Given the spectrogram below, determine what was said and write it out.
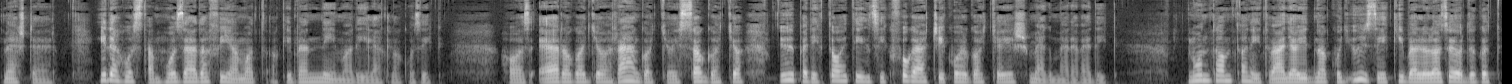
Mester, ide hoztam hozzád a fiamat, akiben néma lélek lakozik. Ha az elragadja, rángatja és szaggatja, ő pedig tajtékzik, fogát csikorgatja és megmerevedik. Mondtam tanítványaidnak, hogy űzzék ki belőle az ördögöt,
